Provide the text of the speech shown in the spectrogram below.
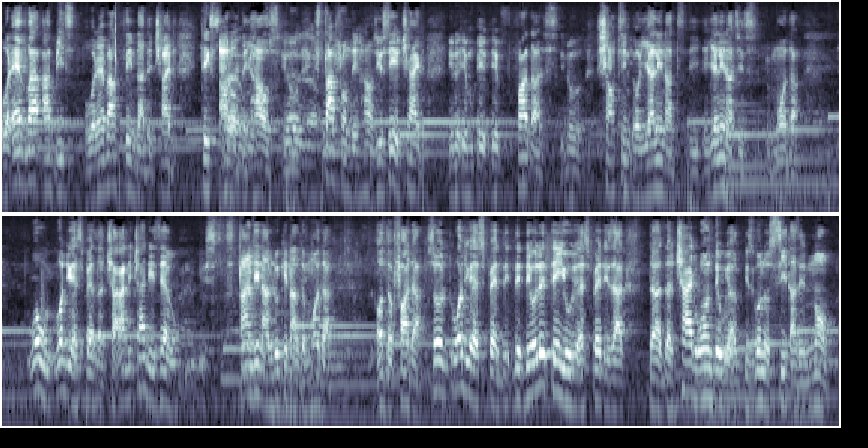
Whatever habits, whatever thing that the child takes out of the house, you know, start from the house. You see a child, you know, a, a father's, you know, shouting or yelling at yelling at his mother. What what do you expect the child? And the child is there standing and looking at the mother or the father. So what do you expect? The, the, the only thing you expect is that the, the child one day will, is going to see it as a norm.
